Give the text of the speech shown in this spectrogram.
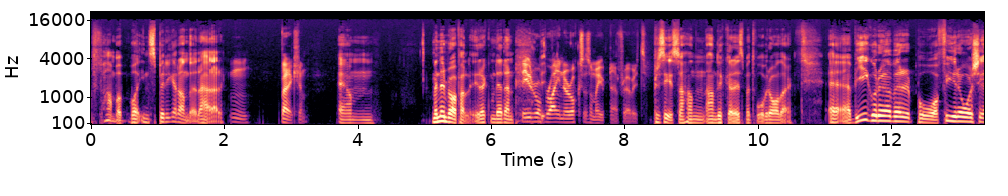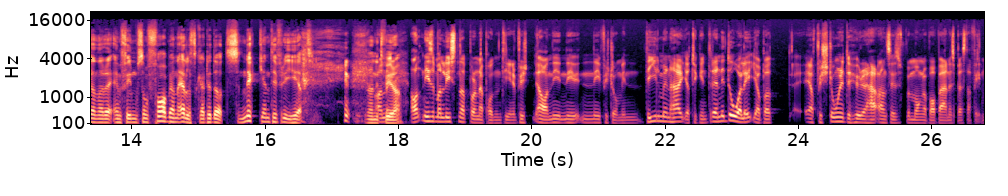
fan vad, vad inspirerande det här är. Mm, verkligen. Ehm, men den är bra i alla fall, jag rekommenderar den. Det är ju Rob Reiner också som har gjort den här för övrigt. Precis, så han, han lyckades med två bra där. Eh, vi går över på fyra år senare en film som Fabian älskar till döds, Nyckeln till frihet. 1994. Ja, ni som har lyssnat på den här podden tidigare, ja, ni, ni, ni förstår min deal med den här. Jag tycker inte den är dålig. Jag, bara, jag förstår inte hur det här anses för många vara världens bästa film.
